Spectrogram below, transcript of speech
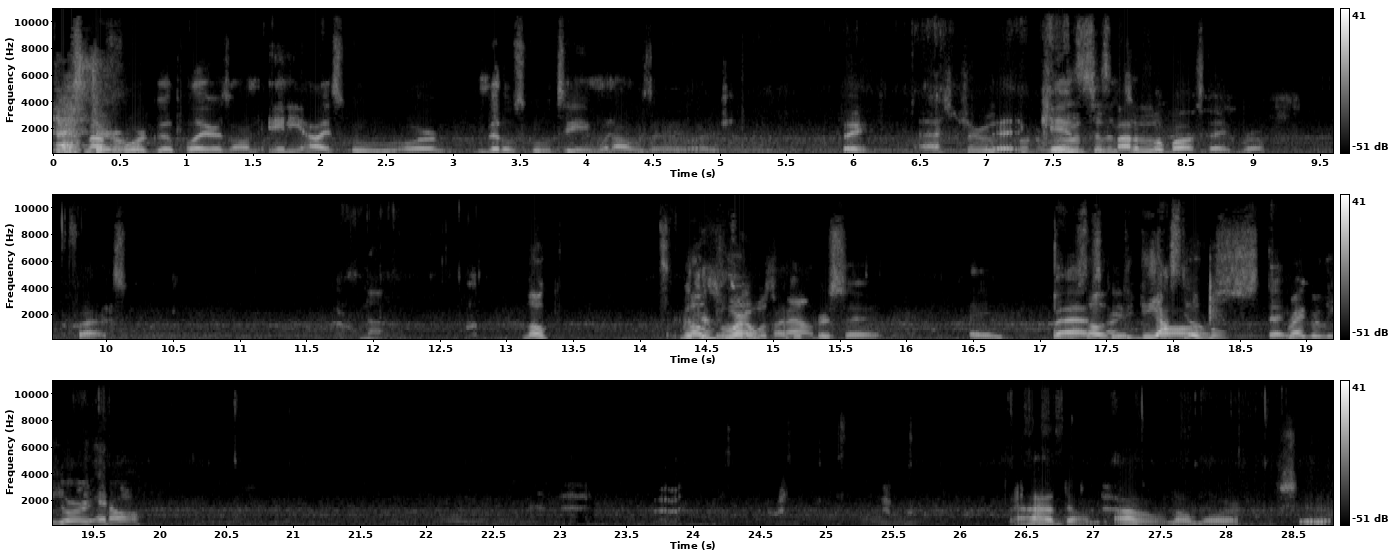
That's it's not terrible. four good players on any high school or middle school team when I was there. Like, they, That's true. uh, From Kansas is to the not a football state, bro. Facts. No, low, But this is where it was Hundred founded. percent a So, do y'all still hoop state. regularly or at all? I don't. I don't know more. Shit,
